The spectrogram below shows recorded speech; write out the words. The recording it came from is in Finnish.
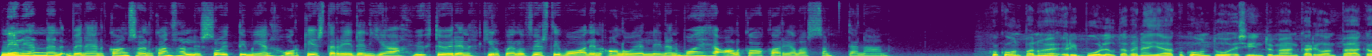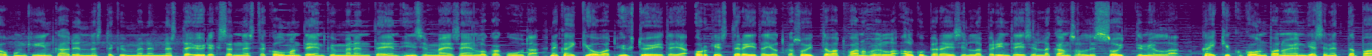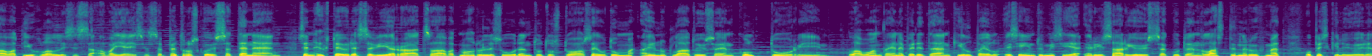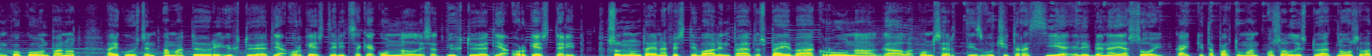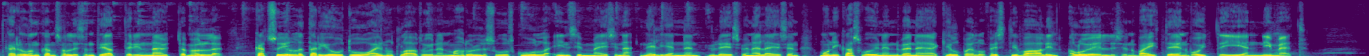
Neljännen Venäjän kansojen kansallissoittimien, orkestereiden ja yhtiöiden kilpailufestivaalin alueellinen vaihe alkaa Karjalassa tänään. Kokoonpanoja eri puolilta Venäjää kokoontuu esiintymään Karilan pääkaupunkiin 29.30. ensimmäiseen lokakuuta. Ne kaikki ovat yhtyöitä ja orkestereita, jotka soittavat vanhoilla alkuperäisillä perinteisillä kansallissoittimilla. Kaikki kokoonpanojen jäsenet tapaavat juhlallisissa avajaisissa Petroskoissa tänään. Sen yhteydessä vieraat saavat mahdollisuuden tutustua seutumme ainutlaatuiseen kulttuuriin. Lauantaina pidetään kilpailuesiintymisiä eri sarjoissa, kuten lasten ryhmät, opiskelijoiden kokoonpanot, aikuisten amatööriyhtyöt ja orkesterit sekä kunnalliset yhtyöt ja orkesterit. Sunnuntaina festivaalin päätöspäivää kruunaa gaala-konsertti Zvuchit Rassia eli Venäjä soi. Kaikki tapahtuman osallistujat nousevat Karjalan kansallisen teatterin näyttämölle. Katsojille tarjoutuu ainutlaatuinen mahdollisuus kuulla ensimmäisenä neljännen yleisvenäläisen monikasvoinen Venäjä-kilpailufestivaalin alueellisen vaihteen voittajien nimet.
